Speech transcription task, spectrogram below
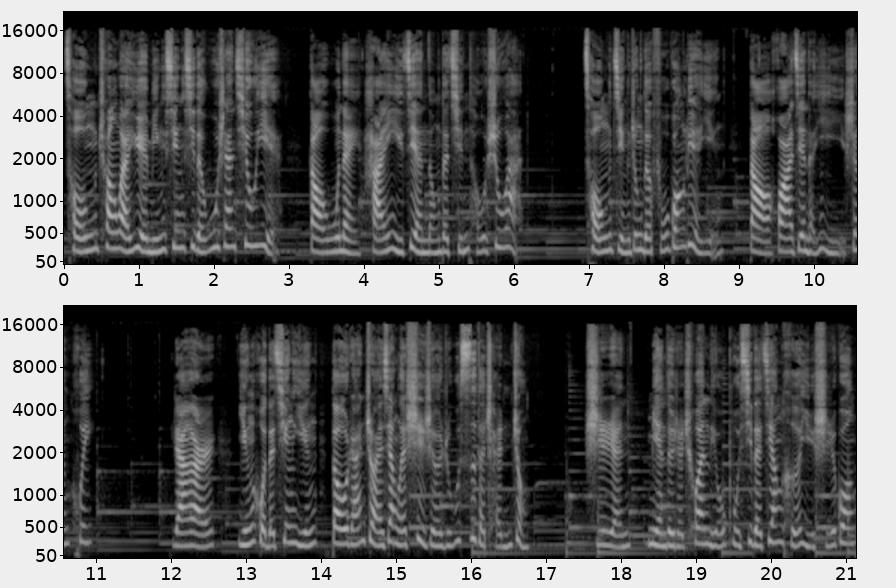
从窗外月明星稀的巫山秋夜，到屋内寒意渐浓的琴头书案，从井中的浮光掠影，到花间的熠熠生辉。然而。萤火的轻盈陡然转向了逝者如斯的沉重，诗人面对着川流不息的江河与时光，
